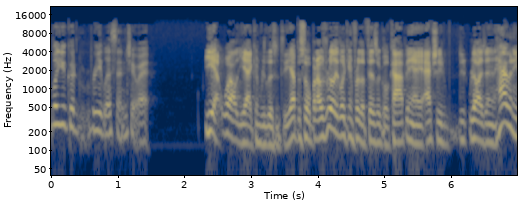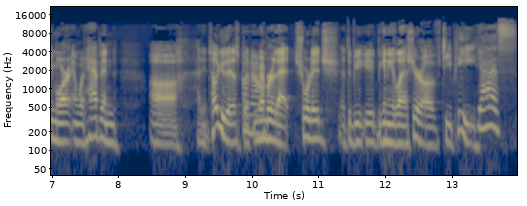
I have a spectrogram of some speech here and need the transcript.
Well, you could re listen to it. Yeah, well, yeah, I can re-listen to the episode, but I was really looking for the physical copy. And I actually didn't realize I didn't have any more. And what happened? Uh, I didn't tell you this, but Oh, no. remember that shortage at the be- beginning of last year of TP? Yes.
